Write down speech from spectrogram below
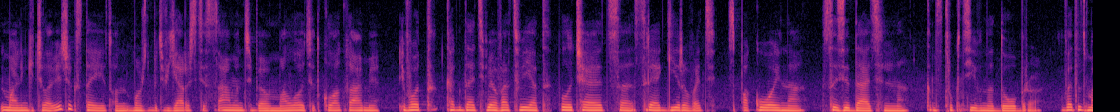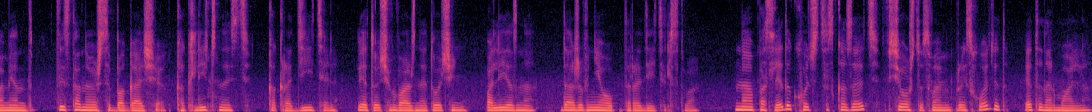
маленький человечек стоит, он может быть в ярости сам, он тебя молотит кулаками. И вот когда тебе в ответ получается среагировать спокойно, созидательно, конструктивно, добро. В этот момент ты становишься богаче как личность, как родитель. И это очень важно, это очень полезно даже вне опыта родительства. Напоследок хочется сказать, все, что с вами происходит, это нормально.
